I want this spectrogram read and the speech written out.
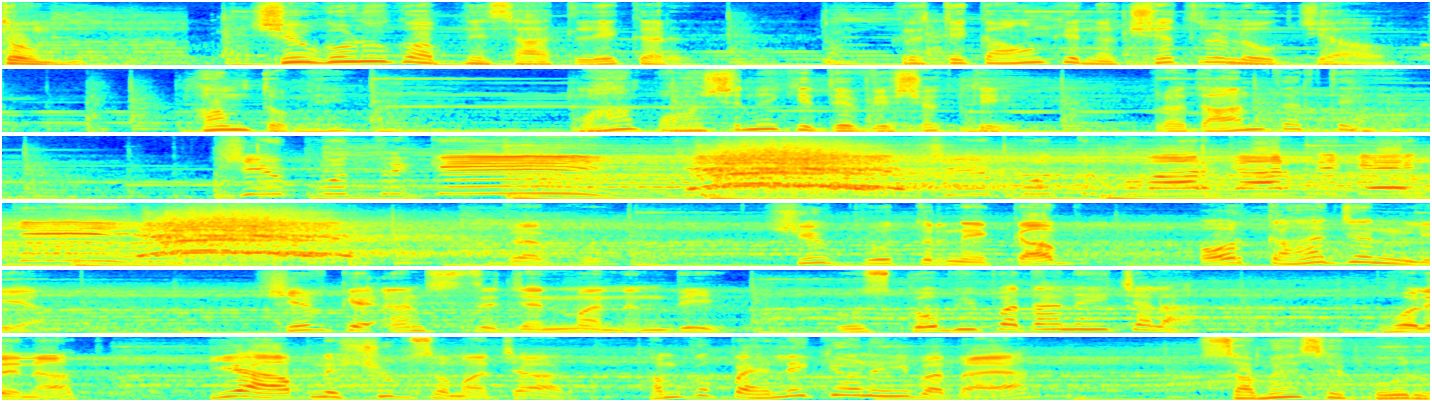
तुम शिवगुणों को अपने साथ लेकर कृतिकाओं के नक्षत्र लोग जाओ। हम तुम्हें वहाँ पहुँचने की दिव्य शक्ति प्रदान करते हैं। शिवपुत्र की। शिवपुत्र कुमार कार्तिकेय की। प्रभु शिवपुत्र ने कब और कहाँ जन्म लिया? शिव के अंश से जन्मा नंदी उसको भी पता नहीं चला। भोलेनाथ यह आपने शुभ समाचार हमको पहले क्यों नहीं बताया? समय से पूर्व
